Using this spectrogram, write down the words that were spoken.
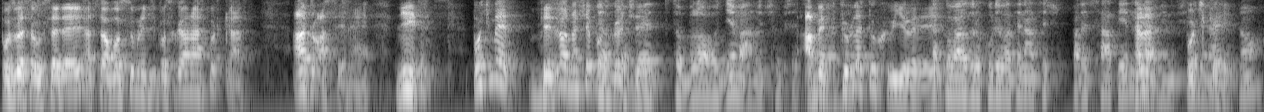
pozve sousedy a třeba 8 lidí poslouchá náš podcast. Ale to asi ne. Nic. Pojďme vyzvat naše To, to, posluchače, by- to bylo hodně vánoční představa. aby v tuhle tu chvíli... Taková z roku 1951. Hele, počkej. No,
